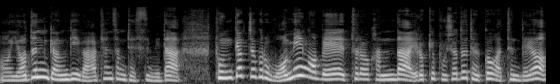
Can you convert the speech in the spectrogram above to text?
어, 80경기가 편성됐습니다. 본격적으로 워밍업에 들어간다 이렇게 보셔도 될 것 같은데요.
